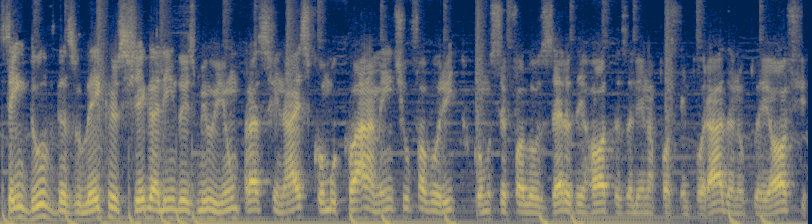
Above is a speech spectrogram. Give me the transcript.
Sem dúvidas, o Lakers chega ali em 2001 para as finais como claramente o favorito. Como você falou, zero derrotas ali na pós-temporada, no playoff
